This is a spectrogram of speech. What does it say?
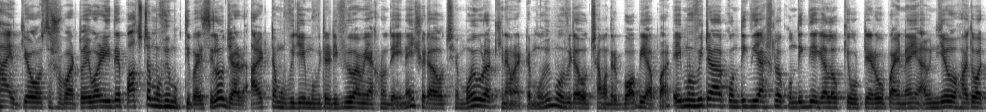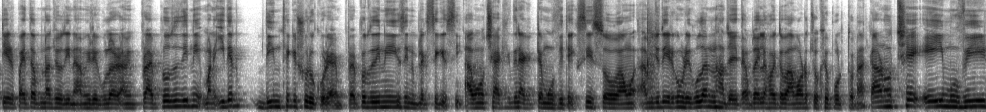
হাই, কি অবস্থা সবার? তো এবার ঈদে পাঁচটা মুভি মুক্তি পাইছিল, যার আরেকটা মুভি যে মুভিটা রিভিউ আমি এখনও দেই নাই, সেটা হচ্ছে ময়ূরাক্ষী নামের একটা মুভি মুভিটা হচ্ছে আমাদের ববি আপার। এই মুভিটা কোন দিক দিয়ে আসলো, কোন দিক দিয়ে গেল, কেউ টেরও পায় নাই। আমি নিজেও হয়তো বা টের পাইতাম না যদি না, আমি রেগুলার আমি প্রায় প্রতিদিনই মানে ঈদের দিন থেকে শুরু করে, আমি প্রায় প্রতিদিনই সিনেপ্লেক্সে গেছি। এবং হচ্ছে এক একদিন এক একটা মুভি দেখছি সো আমি যদি এরকম রেগুলার না যাইতাম তাহলে হয়তো আমারও চোখে পড়তো না। কারণ হচ্ছে এই মুভির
